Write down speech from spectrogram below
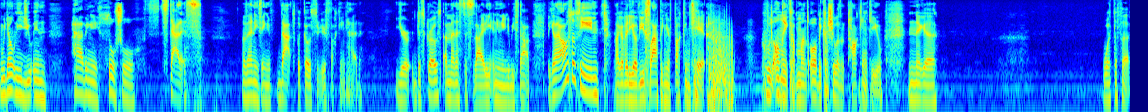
We don't need you in having a social status of anything if that's what goes through your fucking head. You're disgross, a menace to society, and you need to be stopped. Because I also seen like a video of you slapping your fucking kid, who's only a couple months old because she wasn't talking to you, nigga. What the fuck?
